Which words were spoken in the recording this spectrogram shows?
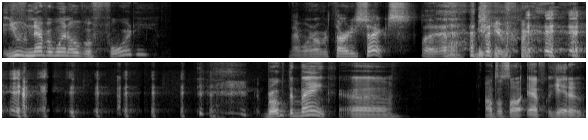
you've never went over 40? Then went over 36. Broke the bank. Uh, also saw F. He had a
